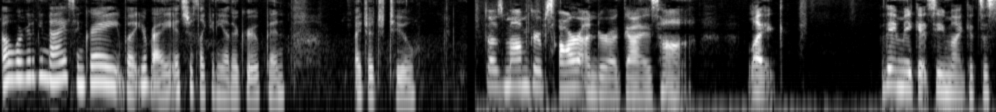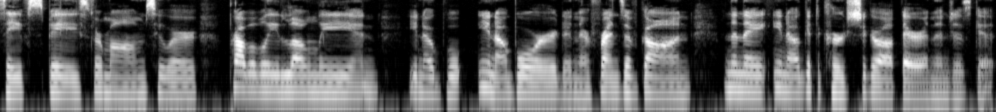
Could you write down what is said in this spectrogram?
oh we're going to be nice and great but you're right it's just like any other group and i judge too those mom groups are under a guise, huh? Like, they make it seem like it's a safe space for moms who are probably lonely and you know bo- you know bored and their friends have gone and then they you know get the courage to go out there and then just get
